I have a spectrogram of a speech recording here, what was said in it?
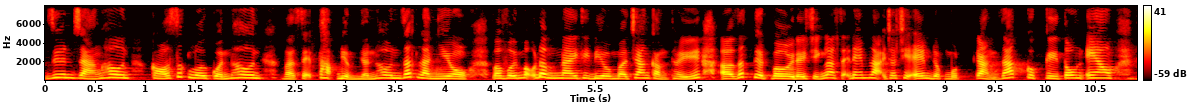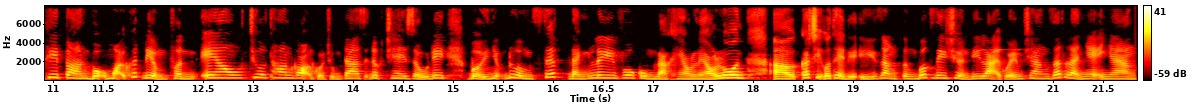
duyên dáng hơn có sức lôi cuốn hơn và sẽ tạo điểm nhấn hơn rất là nhiều. Và với mẫu đầm này thì điều mà Trang cảm thấy uh, rất tuyệt vời đấy chính là sẽ đem lại cho chị em được một cảm giác cực kỳ tôn eo. Khi toàn bộ mọi khuyết điểm phần eo chưa thon gọn của chúng ta sẽ được che giấu đi bởi những đường xếp đánh ly vô cùng là khéo léo luôn. Uh, các chị có thể để ý rằng từng bước di chuyển đi lại của em Trang rất là nhẹ nhàng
